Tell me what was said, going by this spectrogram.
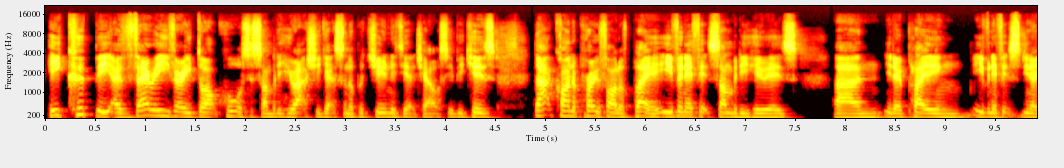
He could be a very very dark horse as somebody who actually gets an opportunity at Chelsea because that kind of profile of player, even if it's somebody who is um, you know, playing, even if it's, you know,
